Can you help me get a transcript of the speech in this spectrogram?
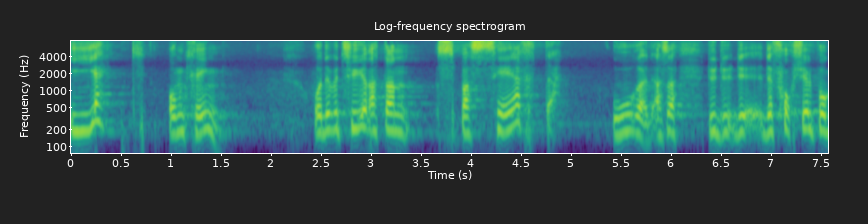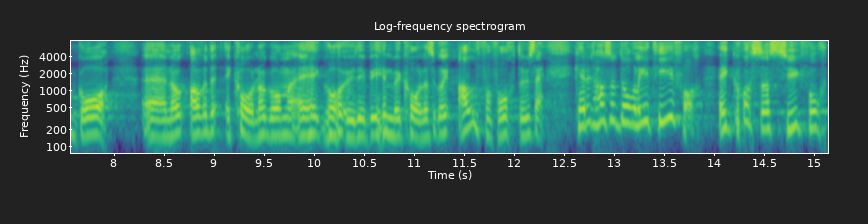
gikk omkring. Og det betyr at han spaserte ordet. Altså, du, du, det er forskjell på å gå. Eh, når av og til kona går, jeg går ut i byen med kona, så går jeg altfor fort. Og hun sier 'Hva er det du har så dårlig tid for?' Jeg går så sykt fort.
